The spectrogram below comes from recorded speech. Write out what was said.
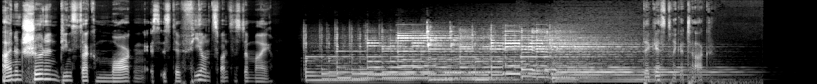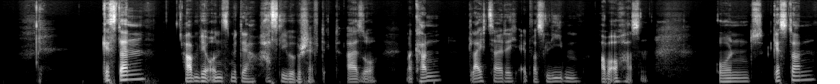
Einen schönen Dienstagmorgen. Es ist der 24. Mai. Der gestrige Tag. Gestern haben wir uns mit der Hassliebe beschäftigt. Also man kann gleichzeitig etwas lieben, aber auch hassen. Und gestern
